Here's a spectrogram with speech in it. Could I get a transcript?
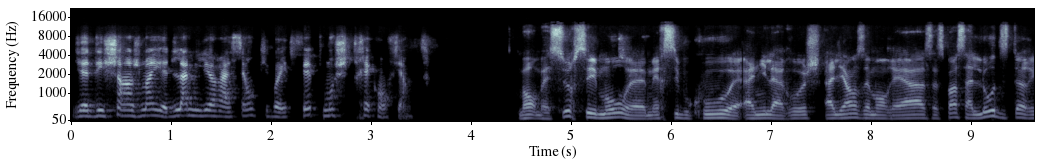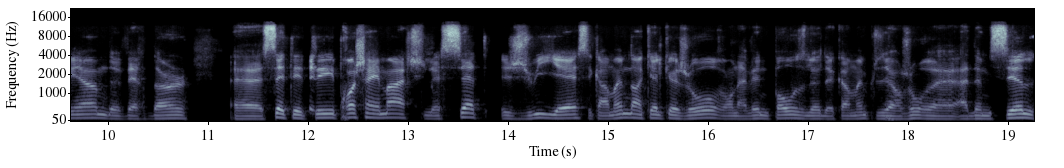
il y a des changements, il y a de l'amélioration qui va être faite. Moi, je suis très confiante. Bon, bien, sur ces mots, euh, merci beaucoup, euh, Annie Larouche, Alliance de Montréal. Ça se passe à l'Auditorium de Verdun euh, cet été. Prochain match, le 7 juillet. C'est quand même dans quelques jours. On avait une pause de quand même plusieurs jours à domicile.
